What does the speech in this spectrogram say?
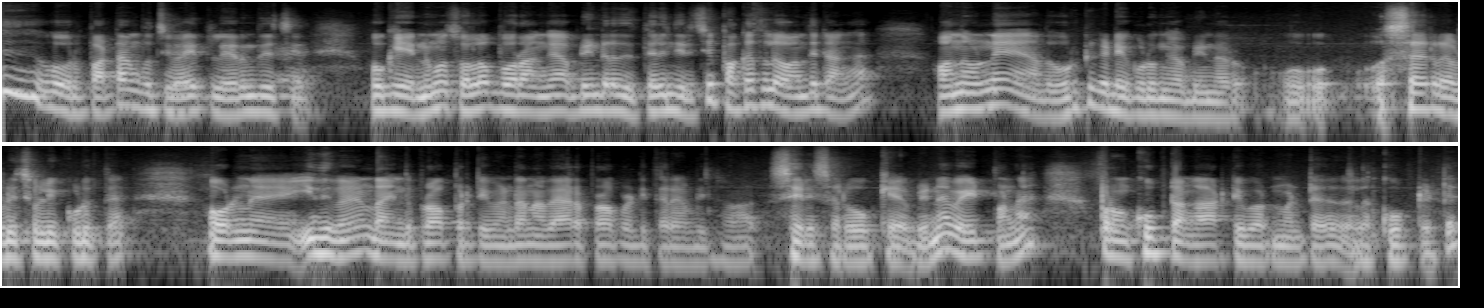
ஒரு பட்டாம்பூச்சி வயிற்றில் இருந்துச்சு. ஓகே என்னமோ சொல்ல போகிறாங்க அப்படின்றது தெரிஞ்சிருச்சு. பக்கத்தில் வந்துட்டாங்க. வந்தோடனே அந்த உருட்டு உருட்டுக்கட்டையை கொடுங்க அப்படின்னாரு. சார் அப்படி சொல்லி கொடுத்தேன். உடனே இது வேண்டாம் இந்த ப்ராப்பர்ட்டி வேண்டாம் நான் வேறு ப்ராப்பர்ட்டி தரேன் அப்படின்னு சொன்னார். சரி சார் ஓகே அப்படின்னா வெயிட் பண்ணேன். அப்புறம் கூப்பிட்டாங்க ஆர்ட் டிபார்ட்மெண்ட்டு இதெல்லாம் கூப்பிட்டுட்டு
